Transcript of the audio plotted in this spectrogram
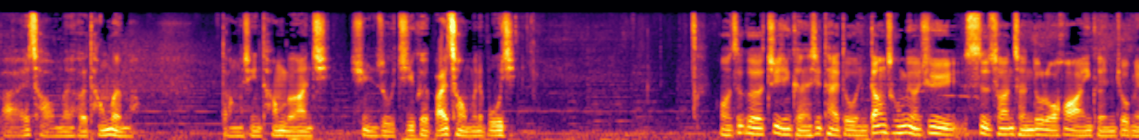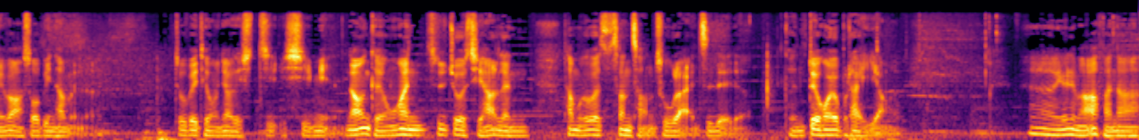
百草门和唐门嘛，当心唐门暗器，迅速击溃百草门的补给。哦，这个剧情可能性太多。你当初没有去四川成都的话，你可能就没办法收兵他们了，就被天文教给熄熄灭。然后你可能换就就其他人，他们会上场出来之类的，可能对话又不太一样了。嗯，有点麻烦呐。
